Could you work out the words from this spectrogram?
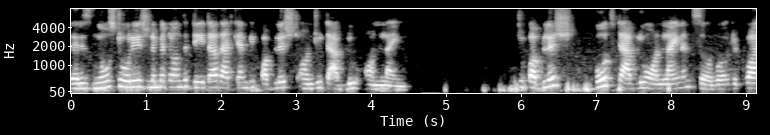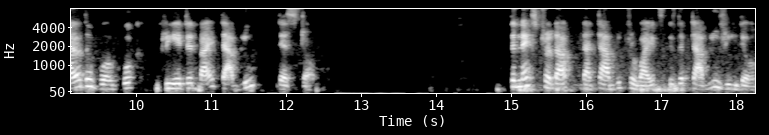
There is no storage limit on the data that can be published onto Tableau Online. To publish, both Tableau Online and Server require the workbook created by Tableau Desktop. The next product that Tableau provides is the Tableau Reader.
